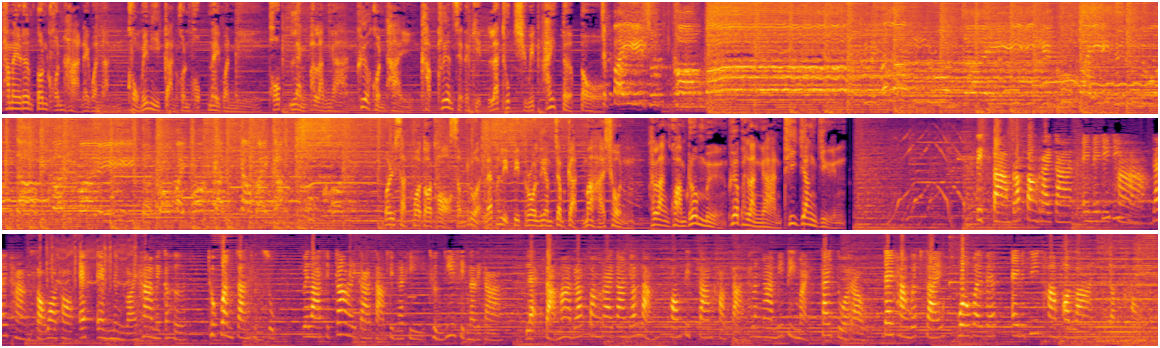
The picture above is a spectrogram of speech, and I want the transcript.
ถ้าไม่เริ่มต้นค้นหาในวันนั้น คงไม่มีการค้นพบในวันนี้ พบแหล่งพลังงานเพื่อคนไทย ขับเคลื่อนเศรษฐกิจและทุกชีวิตให้เติบโต จะไปสุดขอบฟ้า บริษัทปตทสำรวจและผลิตปิโตรเลียมจำกัดมหาชน พลังความร่วมมือเพื่อพลังงานที่ยั่งยืน ติดตามรับฟังรายการ Energy Time ได้ทาง สวท FM 105 MHz ทุกวันจันทร์ถึงศุกร์เวลา 19นาฬิกา30 นาทีถึง 20 นาฬิกา และสามารถรับฟังรายการย้อนหลัง พร้อมติดตามข่าวสารพลังงานมิติใหม่ใกล้ตัวเรา ได้ทางเว็บไซต์ www.energytimeonline.com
